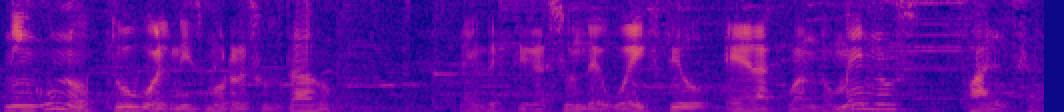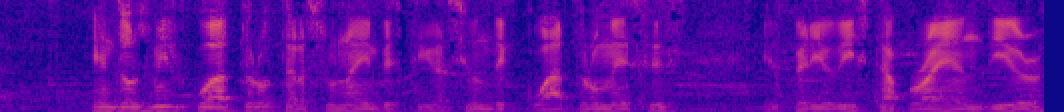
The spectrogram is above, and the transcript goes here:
Ninguno obtuvo el mismo resultado. La investigación de Wakefield era cuando menos falsa. En 2004, tras una investigación de cuatro meses, el periodista Brian Deere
